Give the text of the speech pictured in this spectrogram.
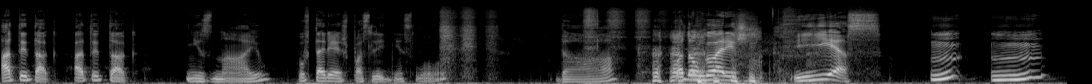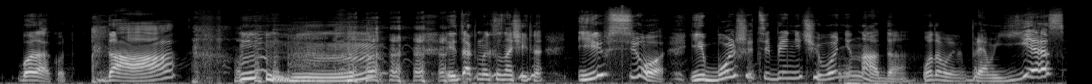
А ты так, а ты так, не знаю. Повторяешь последнее слово. Да. Потом говоришь yes. М-м. Вот так вот. Да. И так многозначительно. И все. И больше тебе ничего не надо. Вот прям yes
